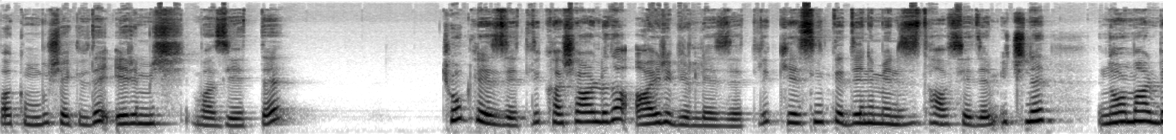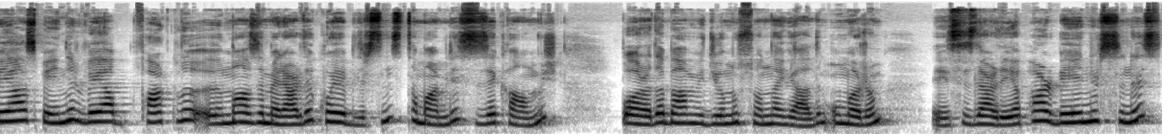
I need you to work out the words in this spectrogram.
Bakın bu şekilde erimiş vaziyette. Çok lezzetli. Kaşarlı da ayrı bir lezzetli. Kesinlikle denemenizi tavsiye ederim. İçine normal beyaz peynir veya farklı e, malzemeler de koyabilirsiniz. Tamamıyla size kalmış. Bu arada ben videomun sonuna geldim. Umarım e, sizler de yapar beğenirsiniz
